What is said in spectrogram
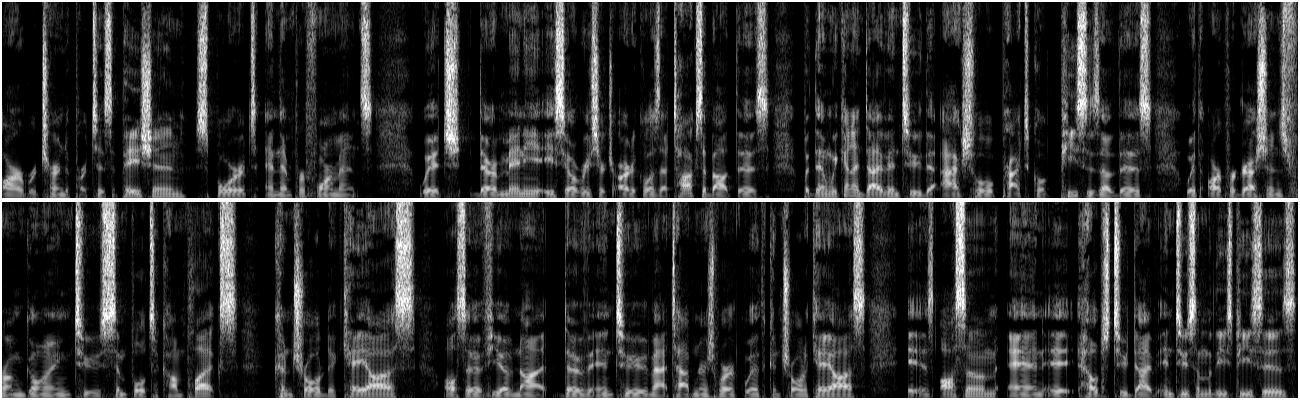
our return to participation, sport, and then performance, which there are many ACL research articles that talks about this, but then we kind of dive into the actual practical pieces of this with our progressions from going to simple to complex, controlled to chaos. Also, if you have not dove into Matt Taberner's work with Control to Chaos, it is awesome and it helps to dive into some of these pieces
